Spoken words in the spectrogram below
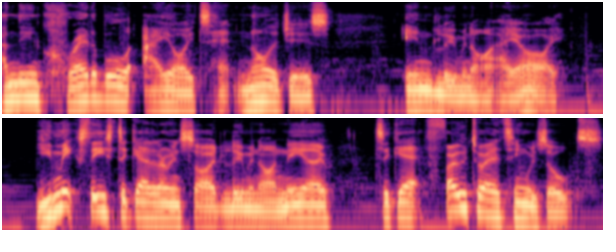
and the incredible AI technologies in Luminar AI. You mix these together inside Luminar Neo to get photo editing results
